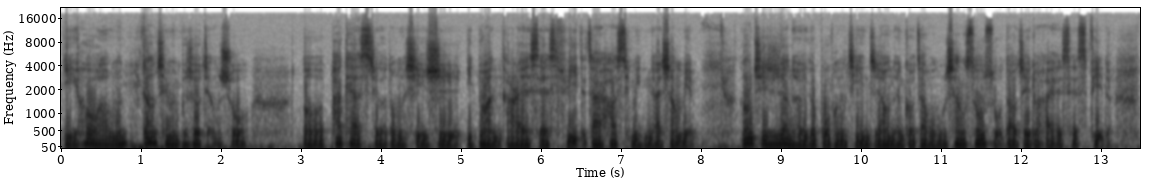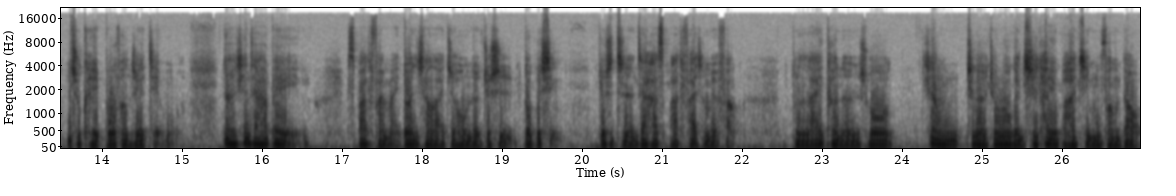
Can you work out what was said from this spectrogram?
以后啊，我们刚前面不是有讲说。呃，Podcast 这个东西是一段 RSS feed 在 Hosting 平台上面，然后其实任何一个播放器，只要能够在网络上搜索到这段 RSS feed，你就可以播放这个节目。那现在它被 Spotify 买断下来之后呢，就是都不行，就是只能在它 Spotify 上面放。本来可能说像这个 Joe Rogan，其实他有把他节目放到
